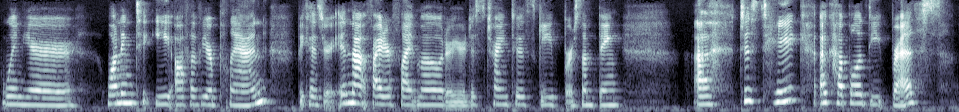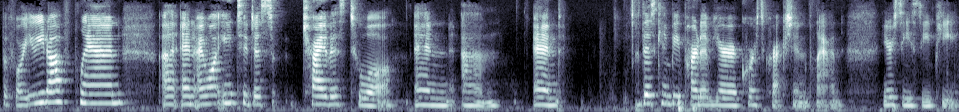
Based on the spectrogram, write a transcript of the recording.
when you're wanting to eat off of your plan because you're in that fight or flight mode, or you're just trying to escape or something uh, just take a couple of deep breaths before you eat off plan. Uh, and I want you to just try this tool and um, and this can be part of your course correction plan, your CCP.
